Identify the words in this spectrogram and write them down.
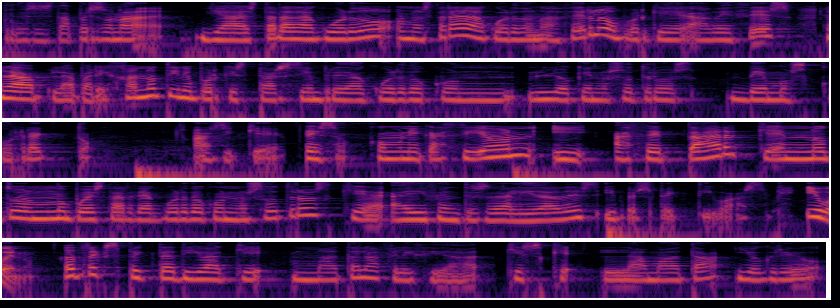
pues esta persona ya estará de acuerdo o no estará de acuerdo en hacerlo, porque a veces la, pareja no tiene por qué estar siempre de acuerdo con lo que nosotros vemos correcto. Así que eso, comunicación y aceptar que no todo el mundo puede estar de acuerdo con nosotros, que hay diferentes realidades y perspectivas. Y bueno, otra expectativa que mata la felicidad, que es que la mata, yo creo,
